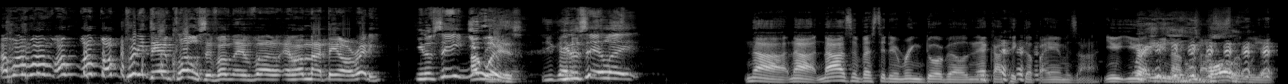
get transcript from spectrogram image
I'm, I'm, I'm, I'm, I'm pretty damn close if I'm if, uh, if I'm not there already. You know what I'm saying? You I mean, is. you You, gotta- know what I'm saying? Like, Nah, nah. Nas invested in Ring Doorbell, and that got picked up by Amazon. You, you, Right, you're he- not he's on Nas balling. level yet.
